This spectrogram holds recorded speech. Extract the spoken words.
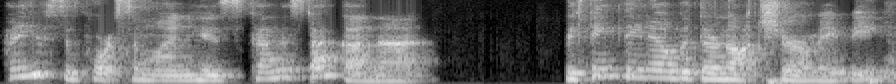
how do you support someone who's kind of stuck on that? They think they know, but they're not sure. Maybe.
